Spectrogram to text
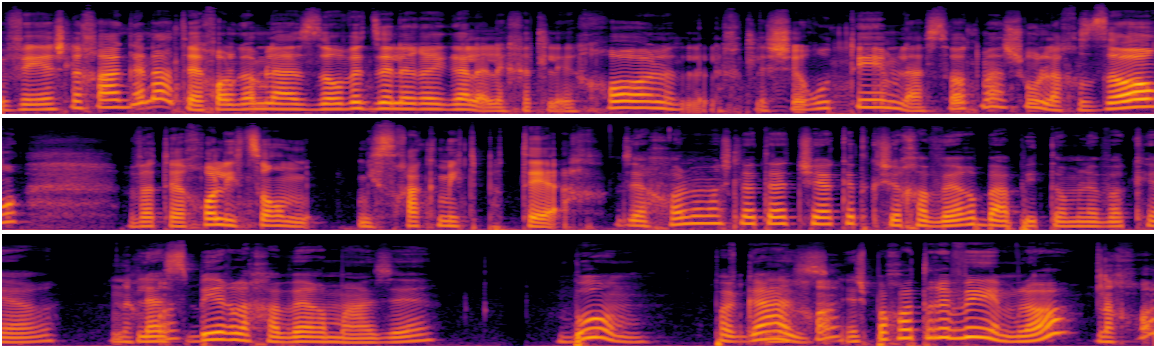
ויש לך הגנה, אתה יכול גם לעזוב את זה לרגע, ללכת לאכול, ללכת לשירותים, לעשות משהו, לחזור, ואתה יכול ליצור משחק מתפתח. זה יכול ממש לתת שקט כשחבר בא פתאום לבקר, נכון? להסביר לחבר מה זה, בום, פגז, נכון. יש פחות ריבים, לא? נכון.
